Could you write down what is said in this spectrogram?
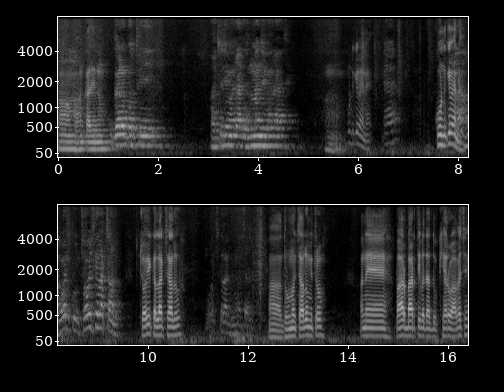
હા મહાકાળીનું. ગણપતિ હાથુજી મહારાજ હનુમાનજી મહારાજ. કુંડ કહેવાય ને? કુંડ કહેવાય ને? ચોવીસ કલાક ચાલુ. ચોવીસ કલાક ચાલુ. હા ધૂણો ચાલુ મિત્રો. અને બાર બારથી બધા દુખિયારો આવે છે.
